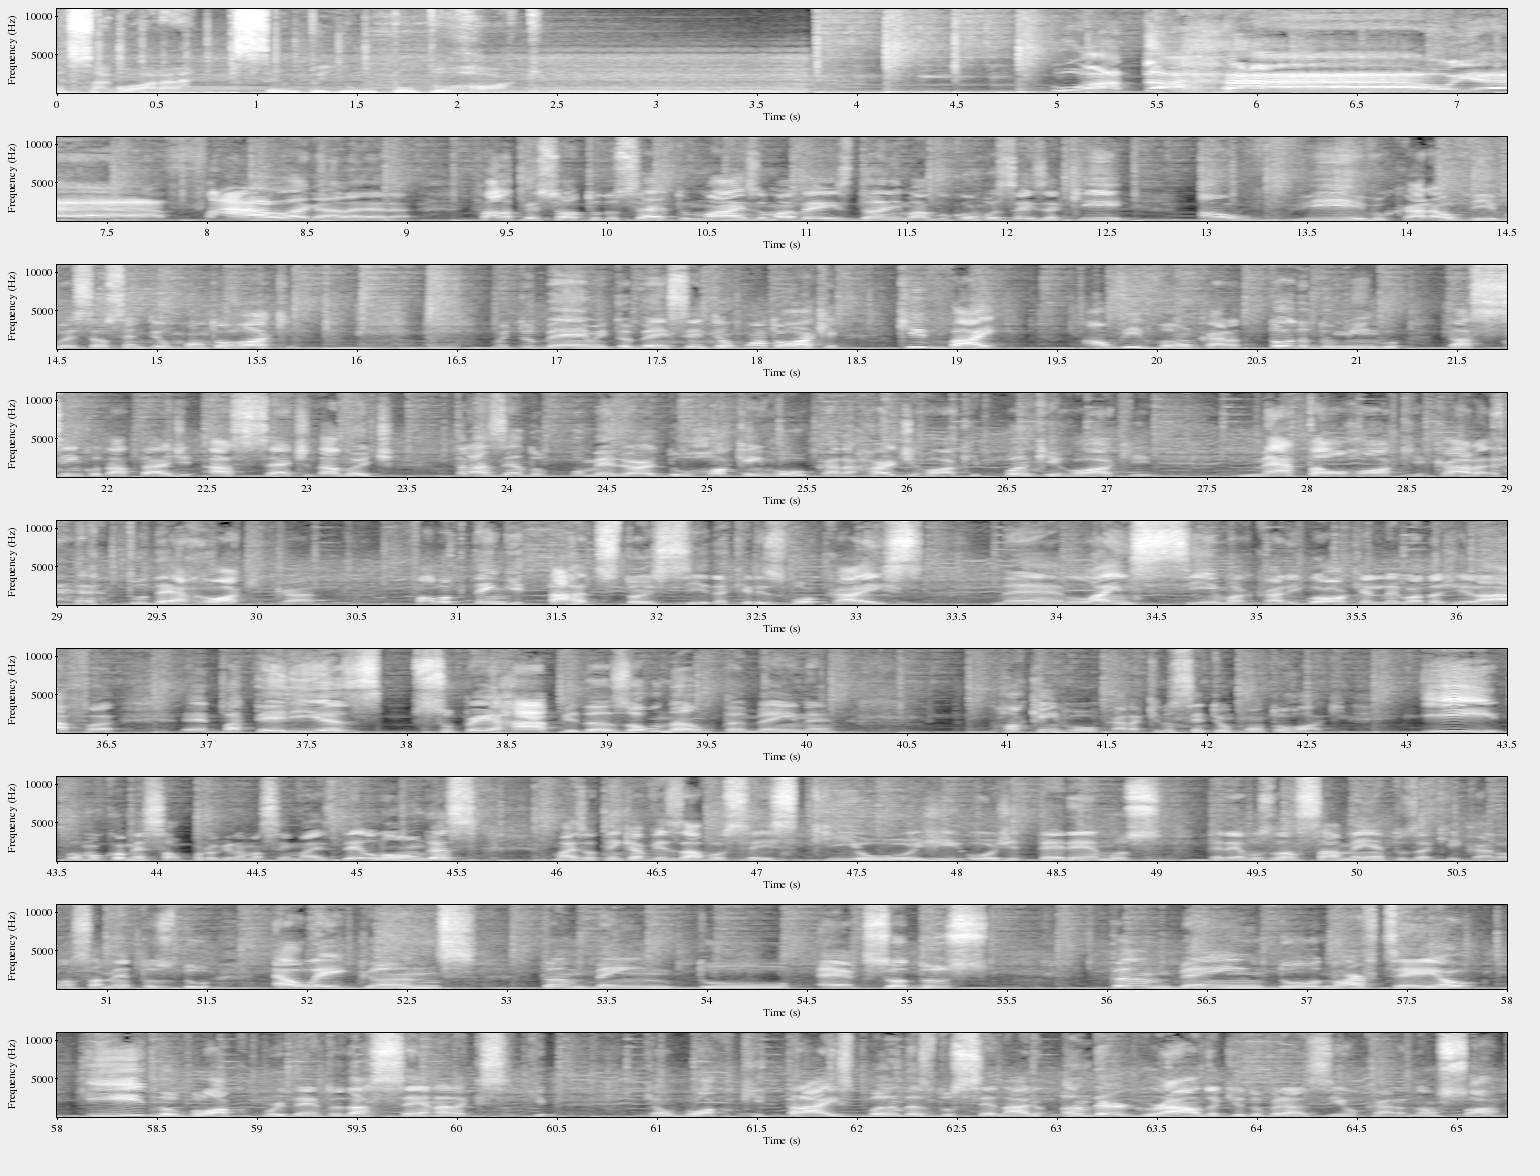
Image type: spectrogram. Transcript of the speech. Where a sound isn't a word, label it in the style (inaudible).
Começa agora, 101. Rock. What the hell, yeah! Fala, galera! Fala, pessoal, tudo certo? Mais uma vez, Dani Magu com vocês aqui, ao vivo, cara, ao vivo. Esse é o 101. Rock. Muito bem, muito bem. 101. Rock que vai ao vivão, cara, todo domingo, das 5 da tarde às 7 da noite, trazendo o melhor do rock and roll, cara, hard rock, punk rock, metal rock, cara, (laughs) tudo é rock, cara. Falou que tem guitarra distorcida, aqueles vocais, né, lá em cima, cara, igual aquele negócio da girafa, é, baterias super rápidas ou não também, né? Rock and roll, cara, aqui no 101. Rock. E vamos começar o programa sem mais delongas, mas eu tenho que avisar vocês que hoje, hoje teremos, teremos lançamentos aqui, cara. Lançamentos do LA Guns, também do Exodus, também do Northtail e no bloco por dentro da cena, né, que, que é o bloco que traz bandas do cenário underground aqui do Brasil, cara, não só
